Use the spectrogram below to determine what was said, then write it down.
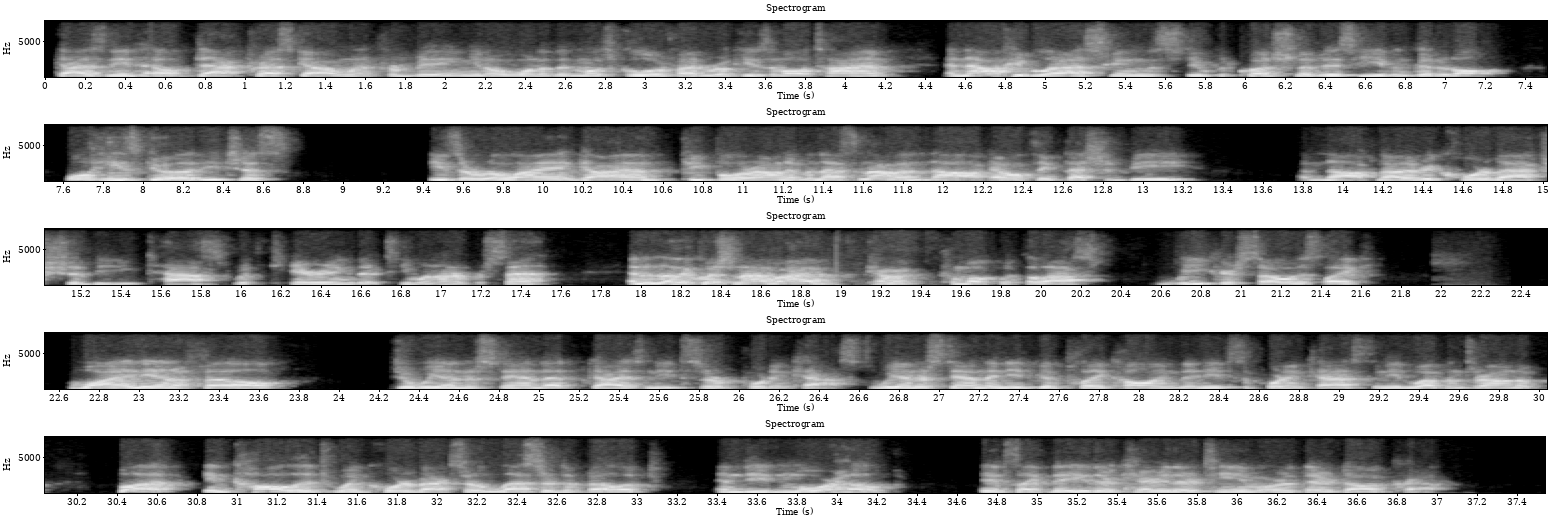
guys need help. Dak Prescott went from being, you know, one of the most glorified rookies of all time, and now people are asking the stupid question of is he even good at all? Well, he's good. He just he's a reliant guy on people around him, and that's not a knock. I don't think that should be a knock. Not every quarterback should be tasked with carrying their team 100%. And another question I've I've kind of come up with the last week or so is like, why in the NFL do we understand that guys need supporting cast? We understand they need good play calling, they need supporting cast, they need weapons around them. But in college, when quarterbacks are lesser developed and need more help, it's like they either carry their team or they're dog crap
